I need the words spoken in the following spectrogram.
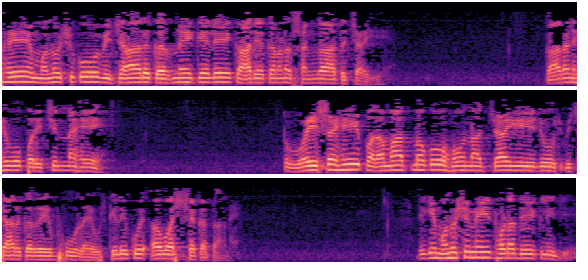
है, मनुष्य को विचार करने के लिए कार्यकरण संगात चाहिए। कारण है वो परिचिन्न है। तो वैसे ही परमात्मा को होना चाहिए जो विचार कर रहे भूल है, उसके लिए कोई आवश्यकता नहीं। देखिए, मनुष्य में ही थोड़ा देख लीजिए।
